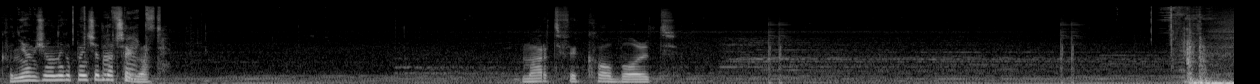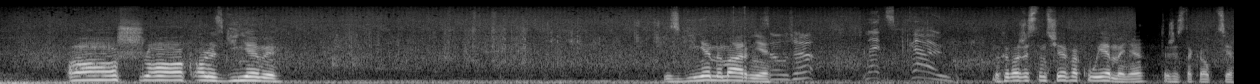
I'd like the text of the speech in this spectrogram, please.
Tylko nie mam zielonego pojęcia dlaczego. Martwy kobold. O szlak, ale zginiemy. Zginiemy marnie. No chyba, że stąd się ewakuujemy, nie? Też jest taka opcja.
